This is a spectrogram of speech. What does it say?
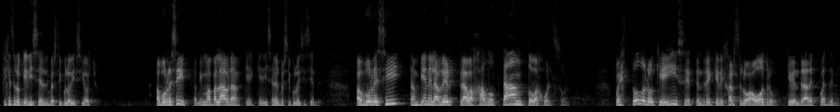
Fíjense lo que dice el versículo 18 Aborrecí, la misma palabra que, dice en el versículo 17. Aborrecí también el haber trabajado tanto bajo el sol. pues todo lo que hice tendré que dejárselo a otro que vendrá después de mí.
